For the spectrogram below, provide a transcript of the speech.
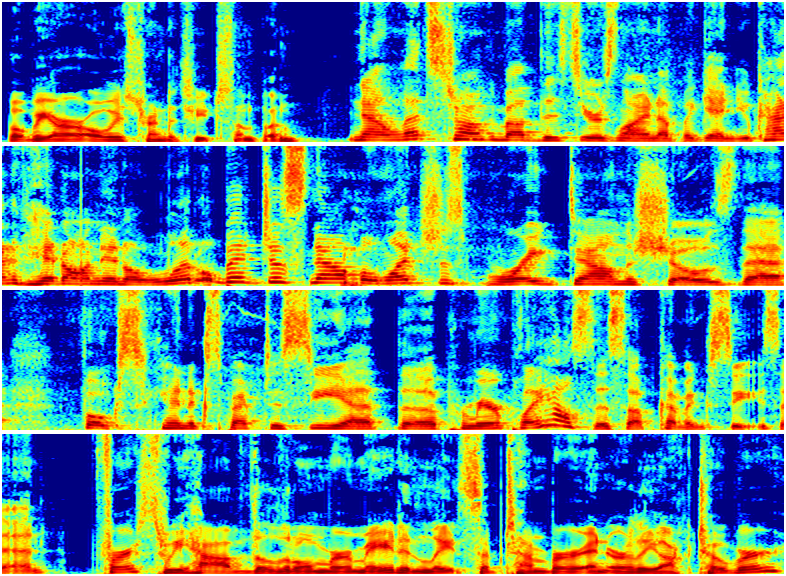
but we are always trying to teach something. Now let's talk about this year's lineup again. You kind of hit on it a little bit just now, but let's just break down the shows that folks can expect to see at the Premiere Playhouse this upcoming season. First, we have The Little Mermaid in late September and early October.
